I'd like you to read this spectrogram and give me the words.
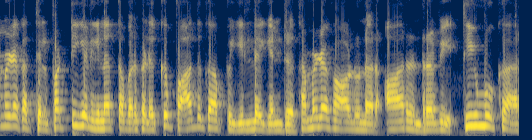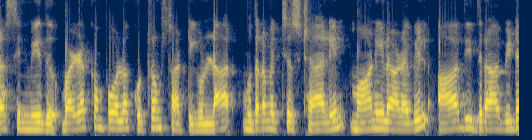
தமிழகத்தில் பட்டியல் இனத்தவர்களுக்கு பாதுகாப்பு இல்லை என்று தமிழக ஆளுநர் ஆர் என் ரவி திமுக அரசின் மீது வழக்கம் போல குற்றம் சாட்டியுள்ளார். முதலமைச்சர் ஸ்டாலின் மாநில அளவில் ஆதி திராவிட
